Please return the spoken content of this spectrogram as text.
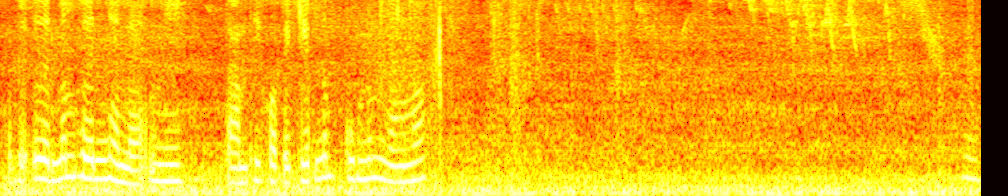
ก็ไปเอิ้นน้ำเพิ่นนั่นแหละนี่ตามที่ขาไปเก็บน้ำกุ้มน้ำยังเนาะอืม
